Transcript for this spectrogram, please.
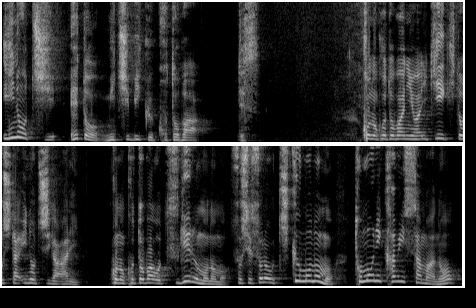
命へと導く言葉です。この言葉には生き生きとした命があり、この言葉を告げる者も、そしてそれを聞く者も、共に神様の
